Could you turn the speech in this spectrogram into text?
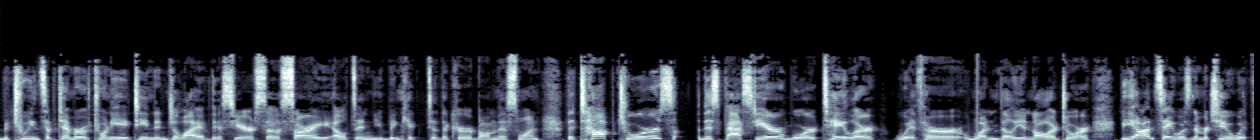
between September of 2018 and July of this year. So sorry, Elton, you've been kicked to the curb on this one. The top tours this past year were Taylor with her $1 billion tour. Beyonce was number two with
